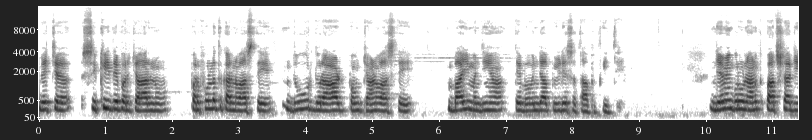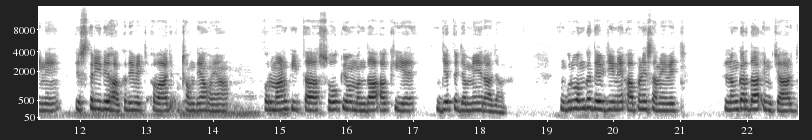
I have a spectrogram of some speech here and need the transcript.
ਵਿੱਚ ਸਿੱਖੀ ਦੇ ਪ੍ਰਚਾਰ ਨੂੰ ਪ੍ਰਫੁੱਲਤ ਕਰਨ ਵਾਸਤੇ, ਦੂਰ ਦੁਰਾੜ ਪਹੁੰਚਾਉਣ ਵਾਸਤੇ 22 ਮੰਜੀਆਂ ਤੇ 52 ਪੀੜੇ ਸਥਾਪਿਤ ਕੀਤੇ। ਜਿਵੇਂ ਗੁਰੂ ਨਾਨਕ ਪਾਤਸ਼ਾਹ ਜੀ ਨੇ ਇਸਤਰੀ ਦੇ ਹੱਕ ਦੇ ਵਿੱਚ ਆਵਾਜ਼ ਉਠਾਉਂਦਿਆਂ ਹੋਇਆਂ ਫਰਮਾਨ ਕੀਤਾ, ਸੋ ਕਿਉਂ ਮੰਦਾ ਆਖੀਐ? ਜਿੱਤ ਜੰਮੇ ਰਾਜਾਨ ਗੁਰੂ ਅੰਗਦ ਦੇਵ ਜੀ ਨੇ ਆਪਣੇ ਸਮੇਂ ਵਿੱਚ ਲੰਗਰ ਦਾ ਇੰਚਾਰਜ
